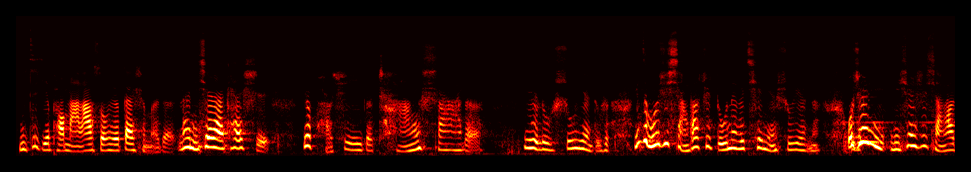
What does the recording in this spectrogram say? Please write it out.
你自己跑马拉松又干什么的？那你现在开始又跑去一个长沙的岳麓书院读书，你怎么会去想到去读那个千年书院呢？我觉得你你现在是想要。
